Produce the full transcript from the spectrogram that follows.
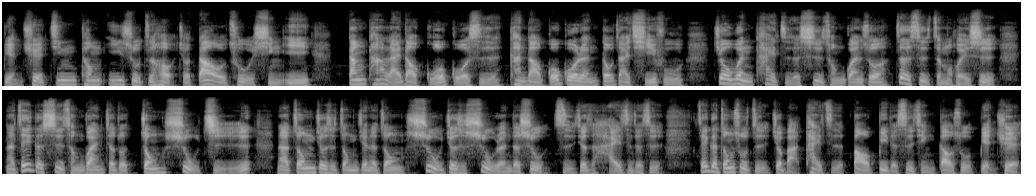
扁鹊精通医术之后，就到处行医。当他来到虢国时，看到虢国人都在祈福。就问太子的侍从官说：“这是怎么回事？”那这个侍从官叫做中庶子，那中就是中间的中，庶就是庶人的庶，子就是孩子的子。这个中庶子就把太子暴毙的事情告诉扁鹊。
